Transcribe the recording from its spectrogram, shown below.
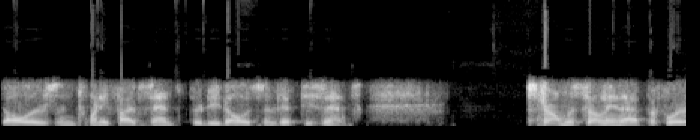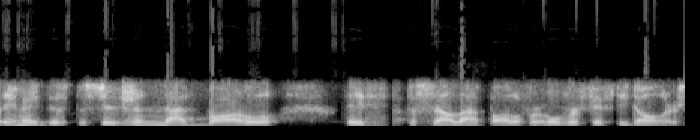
dollars and twenty five cents, thirty dollars and fifty cents. Restaurant was selling that before they made this decision. That bottle, they'd have to sell that bottle for over fifty dollars,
